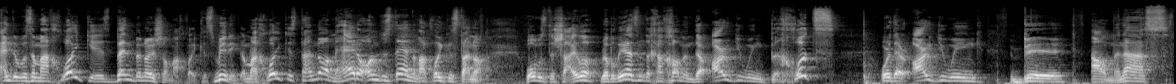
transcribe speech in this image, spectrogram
and there was a machloikis ben benoishal machloikis. Meaning, a machloikis tanam had to understand the machloikis tanam. What was the shaila? Rebbe Eliezer and the Chachamim they're arguing bechutz or they're arguing be almanas.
